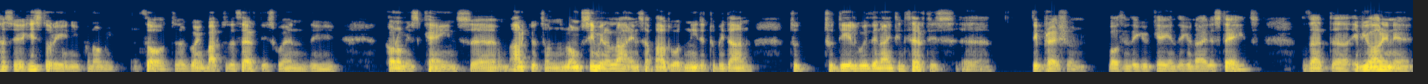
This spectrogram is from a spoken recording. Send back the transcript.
has a history in economic thought, uh, going back to the 30s when the economist Keynes uh, argued on long similar lines about what needed to be done to, to deal with the 1930s uh, depression both in the UK and the United States, that uh, if you are in a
